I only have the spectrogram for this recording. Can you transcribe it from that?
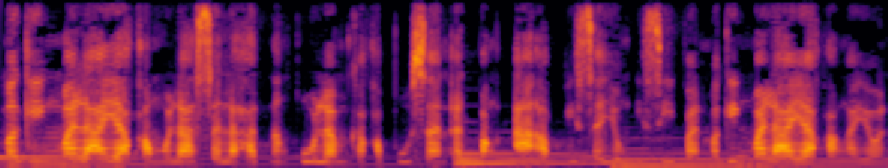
Maging malaya ka mula sa lahat ng kulam kakapusan at pang-aapi sa iyong isipan. Maging malaya ka ngayon.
